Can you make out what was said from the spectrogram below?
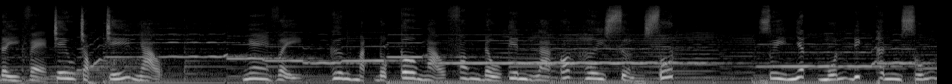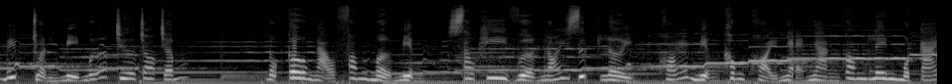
đầy vẻ trêu chọc chế nhạo. Nghe vậy, gương mặt độc cơ ngạo Phong đầu tiên là có hơi sưởng sốt. Duy nhất muốn đích thân xuống bếp chuẩn bị bữa trưa cho chấm. Độc cơ ngạo phong mở miệng, Sau khi vừa nói dứt lời Khóe miệng không khỏi nhẹ nhàng cong lên một cái.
